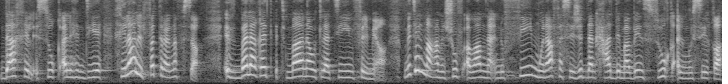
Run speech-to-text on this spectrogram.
داخل السوق الهندية خلال الفترة نفسها إذ بلغت 38% مثل ما عم نشوف أمامنا أنه في منافسة جدا حادة ما بين سوق الموسيقى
